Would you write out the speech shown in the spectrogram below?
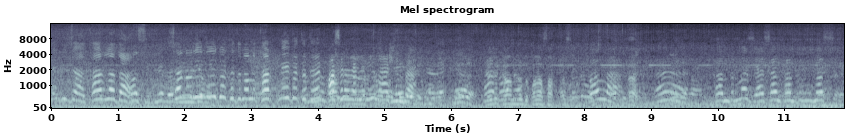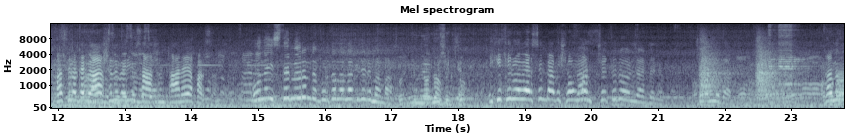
ne güzel tarlada. Fasulye ve Sen oraya bu. niye götürdün onu tartmaya götürdün? Fasulye de vereyim ha şimdi. Beni kandırdı, bana sattı. Valla. Kandırmaz ya sen kandırılmazsın. Fasulye de bir aşını vereyim sağ şunu tane yaparsın. Onu istemiyorum da buradan alabilirim ama. Kimlerdensin kızım? İki kilo versin be bir şey olmaz. Ben Çetiröllerdenim. Çamlı'dan. Tanıdın mı?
